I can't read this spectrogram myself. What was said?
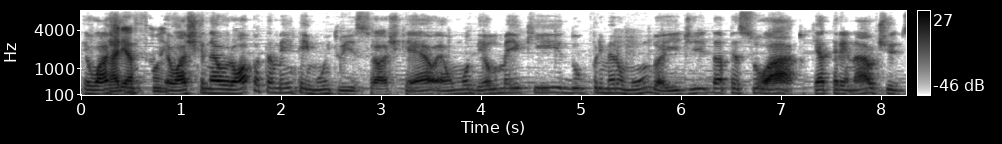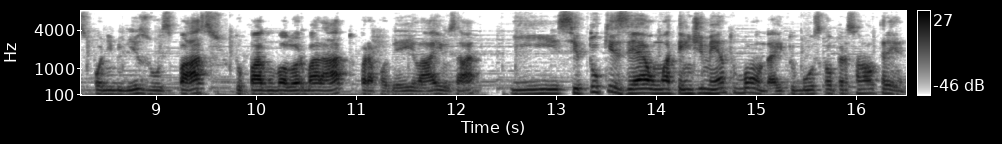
eu acho variações. Que, eu acho que na Europa também tem muito isso. Eu acho que é, é um modelo meio que do primeiro mundo aí de da pessoa, ah, tu quer treinar, eu te disponibilizo o espaço, tu paga um valor barato para poder ir lá e usar. E se tu quiser um atendimento, bom, daí tu busca o personal trainer.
